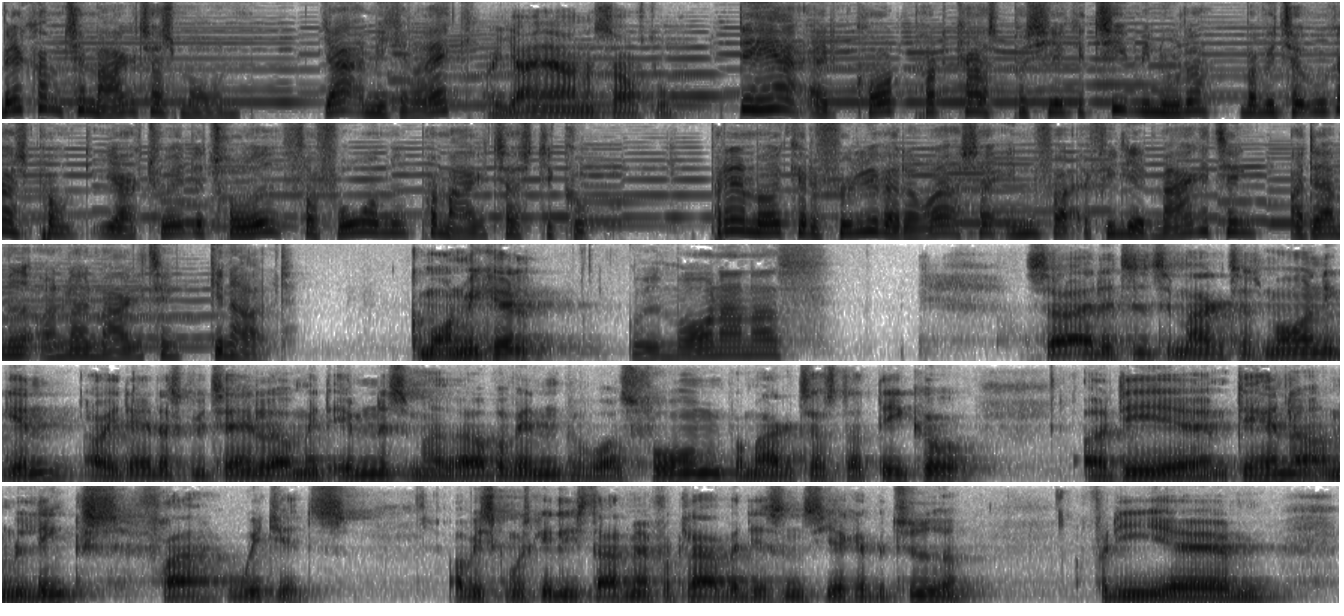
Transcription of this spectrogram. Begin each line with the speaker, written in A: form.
A: Velkommen til Marketers Morgen. Jeg er Michael Rik.
B: Og jeg er Anders Saustrup.
A: Det her er et kort podcast på cirka 10 minutter, hvor vi tager udgangspunkt i aktuelle tråde fra forumet på Marketers.dk. På den måde kan du følge, hvad der rører sig inden for affiliate marketing og dermed online marketing generelt.
B: Godmorgen Michael.
A: Godmorgen Anders.
B: Så er det tid til Marketers Morgen igen, og i dag der skal vi tale om et emne, som har været op og vende på vores forum på marketers.dk, og det, øh, det handler om links fra widgets. Og vi skal måske lige starte med at forklare, hvad det sådan cirka betyder. Fordi øh,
